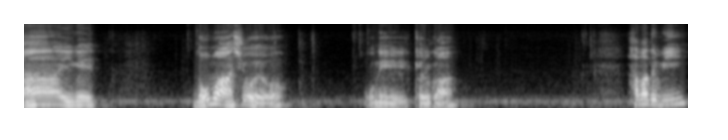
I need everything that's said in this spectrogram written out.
아, 이게 너무 아쉬워요. 오늘 결과. 하마드비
